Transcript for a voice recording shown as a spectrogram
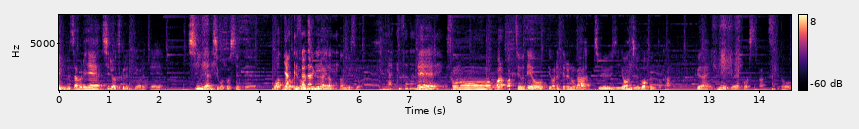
無茶ぶりで資料作れって言われて、深夜に仕事してて、終わったのが4ヤクザだね時ぐらいだったんですよ。ヤクザだね。で、そのワワクチン打てよって言われてるのが10時45分とかぐらいに予約をしてたんですけど、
